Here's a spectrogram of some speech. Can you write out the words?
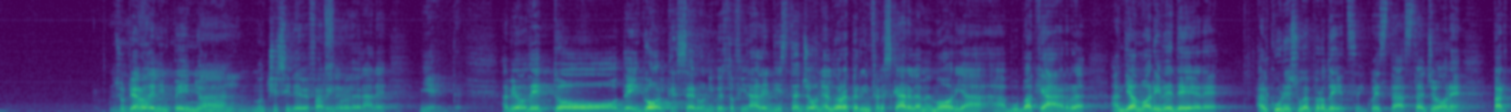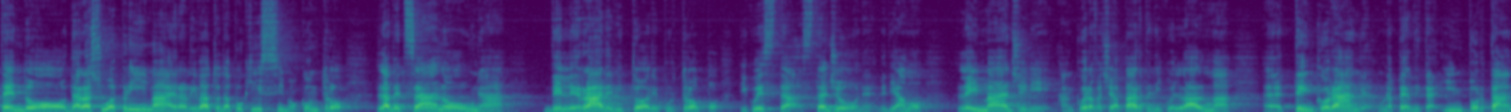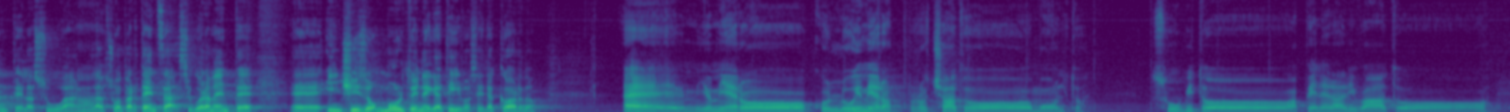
Sul piano dell'impegno eh, non, non, ci si deve far rimproverare sì. niente. Abbiamo detto dei gol che servono in questo finale di stagione, allora per rinfrescare la memoria a Bubacar andiamo a rivedere alcune sue prodezze in questa stagione, partendo dalla sua prima, era arrivato da pochissimo, contro l'Avezzano, una delle rare vittorie purtroppo di questa stagione. Vediamo le immagini, ancora faceva parte di quell'Alma eh, Tenkorang, una perdita importante la sua, ah. la sua partenza sicuramente eh, inciso molto in negativo, sei d'accordo? Eh, io mi ero, con lui mi ero approcciato molto, subito appena era arrivato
